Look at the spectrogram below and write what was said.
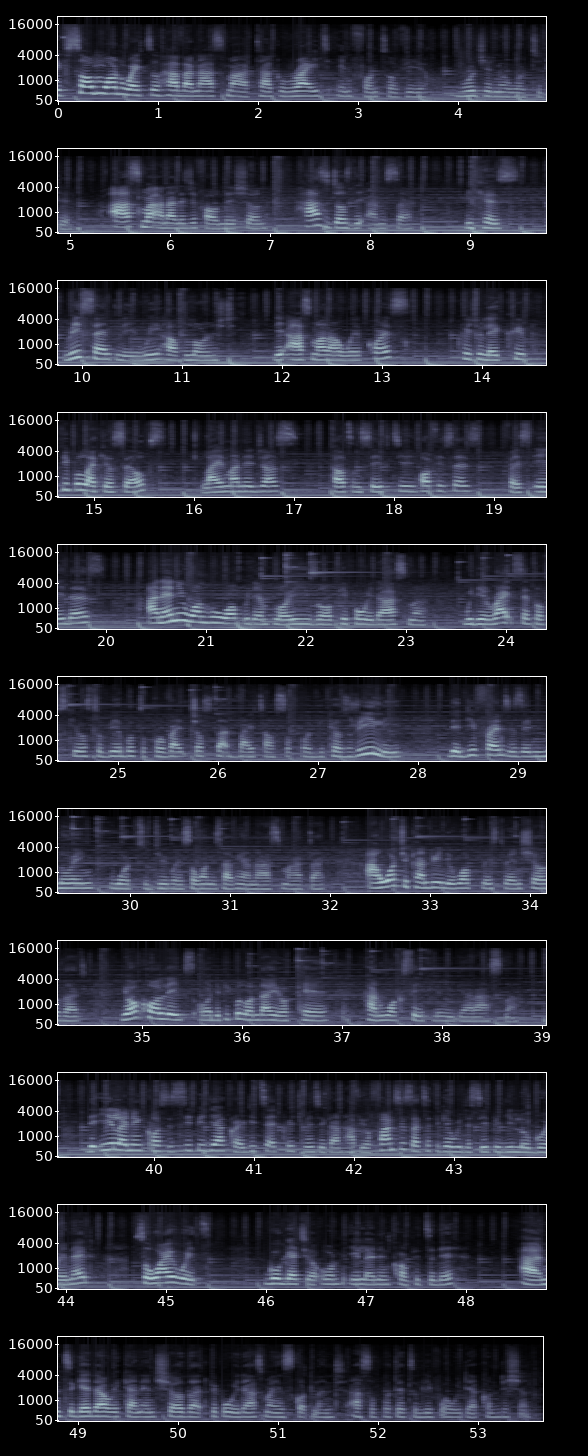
If someone were to have an asthma attack right in front of you, would you know what to do? Asthma and Allergy Foundation has just the answer because recently we have launched the Asthma Aware course, which will equip people like yourselves, line managers, health and safety officers, first aiders, and anyone who work with employees or people with asthma with the right set of skills to be able to provide just that vital support because really the difference is in knowing what to do when someone is having an asthma attack and what you can do in the workplace to ensure that your colleagues or the people under your care can work safely with their asthma. The e-learning course is CPD accredited, which means you can have your fancy certificate with the CPD logo in it. So why wait? Go get your own e-learning copy today and together we can ensure that people with asthma in Scotland are supported to live well with their condition.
